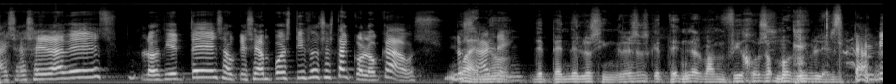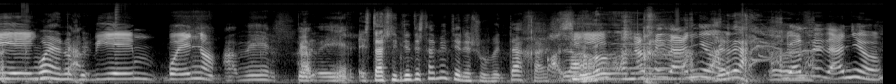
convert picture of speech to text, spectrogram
a esas edades, los dientes, aunque sean postizos, están colocados, no bueno, salen. depende de los ingresos que tengas, van fijos o movibles. También, Bueno, pero- también, bueno, a ver, Pero a ver. estar sin dientes también tiene sus ventajas. Sí, no hace daño. ¿Verdad? No hace daño.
